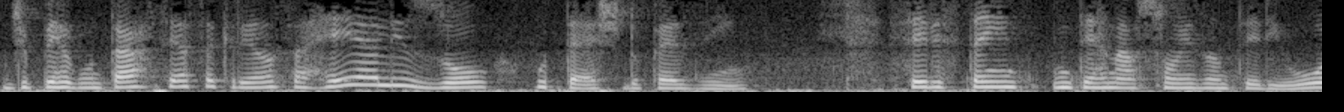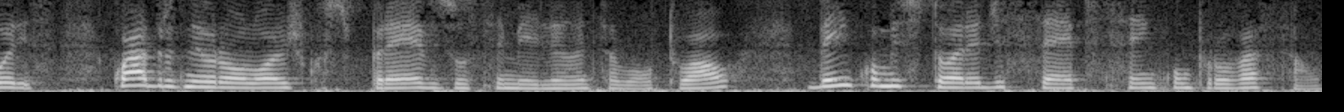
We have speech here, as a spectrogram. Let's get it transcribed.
de perguntar se essa criança realizou o teste do pezinho. Se eles têm internações anteriores, quadros neurológicos prévios ou semelhantes ao atual, bem como história de sepsis sem comprovação.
